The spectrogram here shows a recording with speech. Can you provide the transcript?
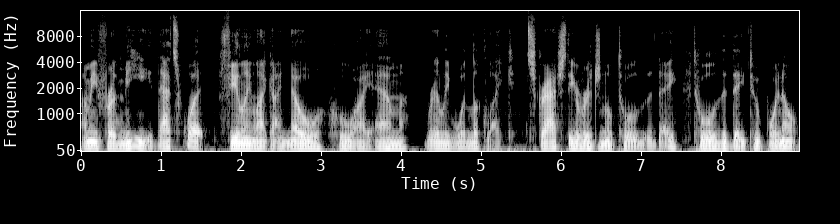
I mean, for me, that's what feeling like I know who I am really would look like. Scratch the original tool of the day, tool of the day 2.0.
